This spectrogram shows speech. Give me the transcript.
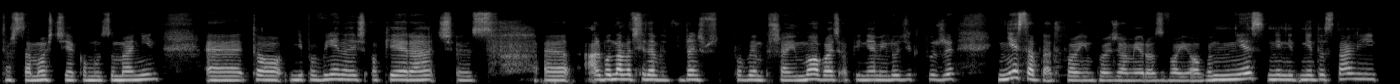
tożsamości jako muzułmanin, e, to nie powinieneś opierać e, e, albo nawet się nawet wręcz powiem przejmować opiniami ludzi, którzy nie są na Twoim poziomie rozwojowym, nie, nie, nie dostali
